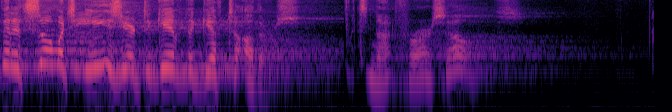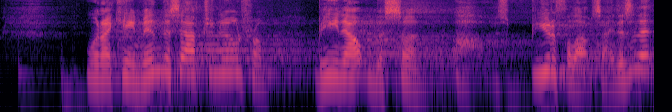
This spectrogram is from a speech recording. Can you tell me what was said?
that it's so much easier to give the gift to others. It's not for ourselves. When I came in this afternoon from being out in the sun, oh, it was beautiful outside, isn't it?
